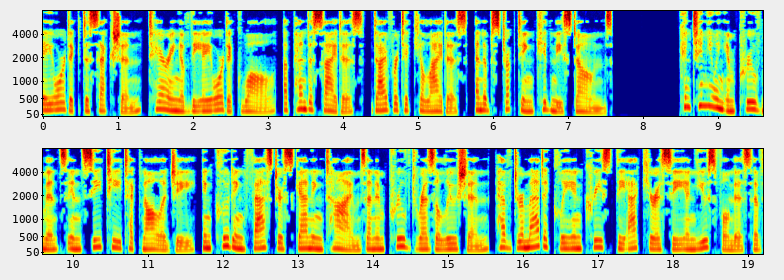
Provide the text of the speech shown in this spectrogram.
aortic dissection tearing of the aortic wall, appendicitis, diverticulitis, and obstructing kidney stones. Continuing improvements in CT technology, including faster scanning times and improved resolution, have dramatically increased the accuracy and usefulness of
